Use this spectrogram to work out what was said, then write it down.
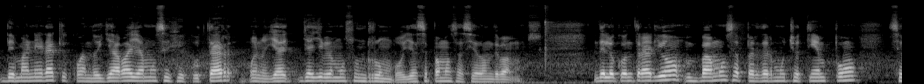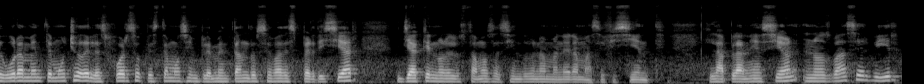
de manera que cuando ya vayamos a ejecutar, bueno, ya, ya llevemos un rumbo, ya sepamos hacia dónde vamos. De lo contrario, vamos a perder mucho tiempo, seguramente mucho del esfuerzo que estemos implementando se va a desperdiciar, ya que no lo estamos haciendo de una manera más eficiente. La planeación nos va a servir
